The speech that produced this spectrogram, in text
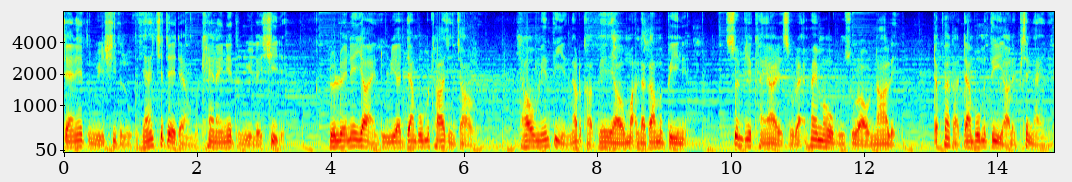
တန်တဲ့သူတွေရှိတယ်လို့အရန်ချစ်တဲ့တန်ကိုမခံနိုင်တဲ့သူတွေလည်းရှိတယ်လွယ်လွယ်နဲ့ရရင်လူတွေကတန်ဖိုးမထားချင်ကြဘူးဒါကိုမင်းသိရင်နောက်တစ်ခါဘယ်ရာမှအလကားမပေးနဲ့ စွန့်ပစ်ခံရတယ်ဆိုတိုင်းအမှိုက်မဟုတ်ဘူးဆိုတာကိုနားလေတစ်ဖက်ကတန်ဖိုးမသိရလည်းဖြစ်နိုင်တယ်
